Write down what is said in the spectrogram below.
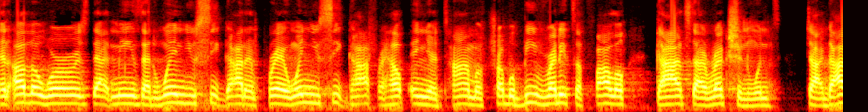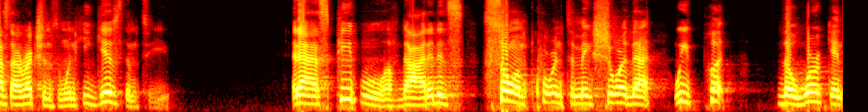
In other words, that means that when you seek God in prayer, when you seek God for help in your time of trouble, be ready to follow God's direction when God's directions when He gives them to you. And as people of God, it is so important to make sure that we put the work in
